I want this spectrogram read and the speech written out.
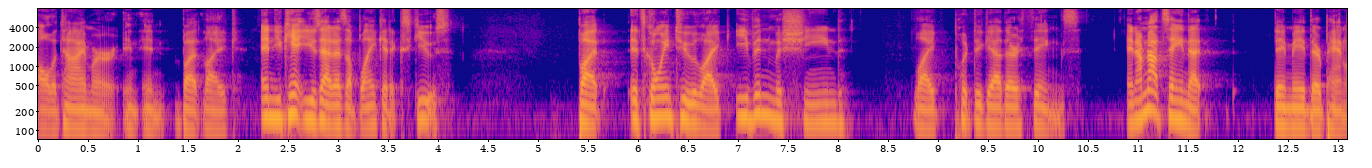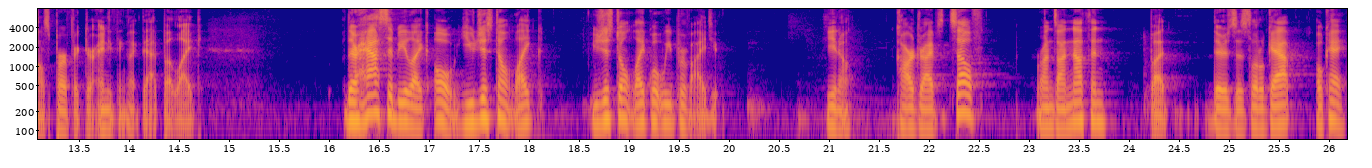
all the time or in, in but like and you can't use that as a blanket excuse. But it's going to like even machined like put together things. And I'm not saying that they made their panels perfect or anything like that, but like there has to be like, oh, you just don't like you just don't like what we provide you. You know, car drives itself, runs on nothing, but there's this little gap. Okay.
